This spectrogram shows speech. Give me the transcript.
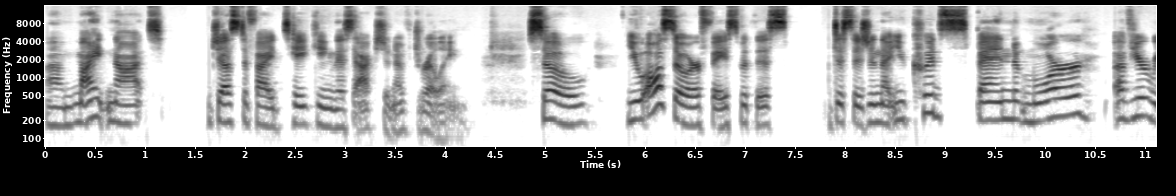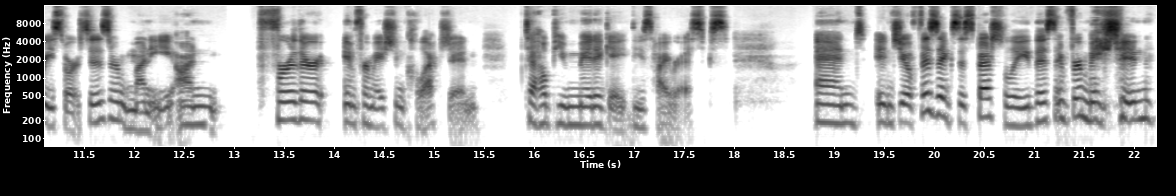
um, might not justify taking this action of drilling. So you also are faced with this decision that you could spend more of your resources or money on further information collection to help you mitigate these high risks. And in geophysics, especially, this information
